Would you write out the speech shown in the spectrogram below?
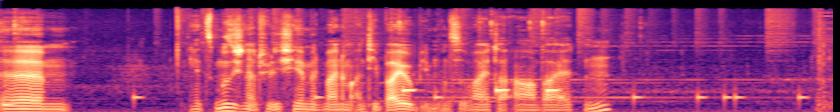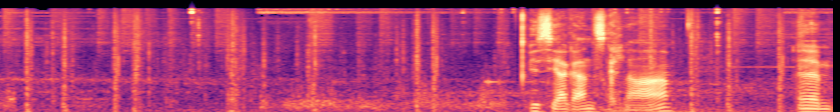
ähm, jetzt muss ich natürlich hier mit meinem Anti-Biobeam und so weiter arbeiten. Ist ja ganz klar. Ähm,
